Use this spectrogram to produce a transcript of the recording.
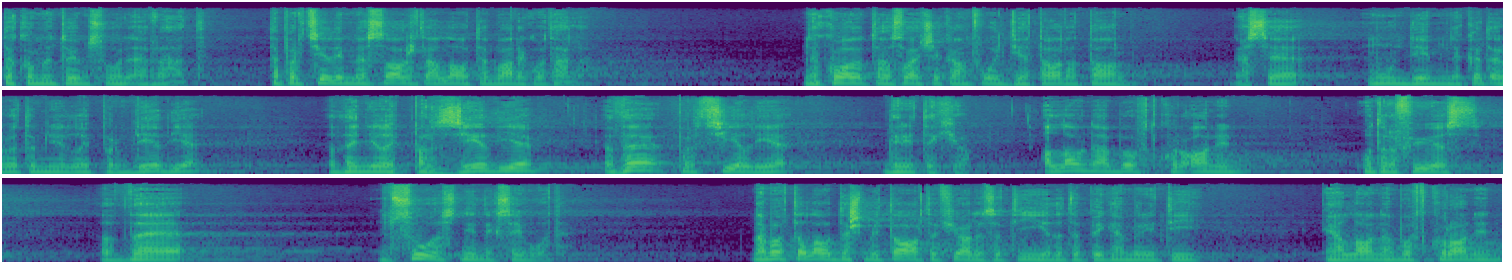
ta komentojmë suren Ra'd, të përcjellim mesazhet e Allahut tebareke ve teala. Në kuadër të asaj që kanë folë dijetarët tanë, ngase mundi im në këtë vetëm një lloj përmbledhje dhe një lloj përzgjedhje dhe përcjellje deri te ju. Allahu në abëftë Kur'anin u të rëfyës dhe mësuës një në kësej bote. Na bëftë Allahu dëshmitarë të fjalës së Tij dhe të pejgamberit të Tij, e Allahu na bëftë Kuranin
